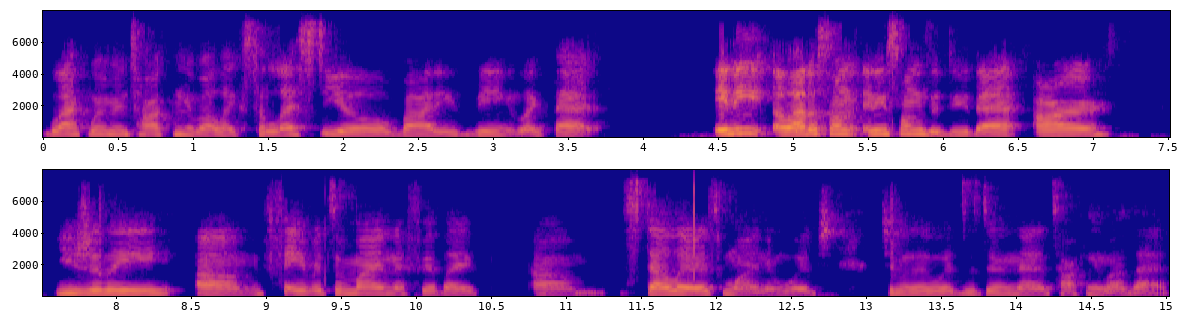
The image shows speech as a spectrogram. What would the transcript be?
black women talking about like celestial bodies being like that. Any a lot of songs any songs that do that are usually um favorites of mine. I feel like um Stellar is one in which Jamila Woods is doing that, talking about that.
